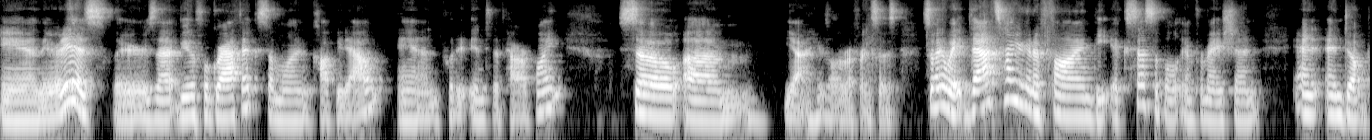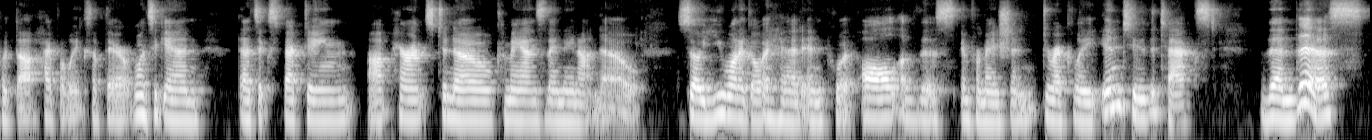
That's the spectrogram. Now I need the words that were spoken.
And there it is. There's that beautiful graphic someone copied out and put it into the PowerPoint. So um, yeah, here's all the references. So anyway, that's how you're going to find the accessible information and, and don't put the hyperlinks up there. Once again, that's expecting uh, parents to know commands they may not know. So you want to go ahead and put all of this information directly into the text. Then this,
